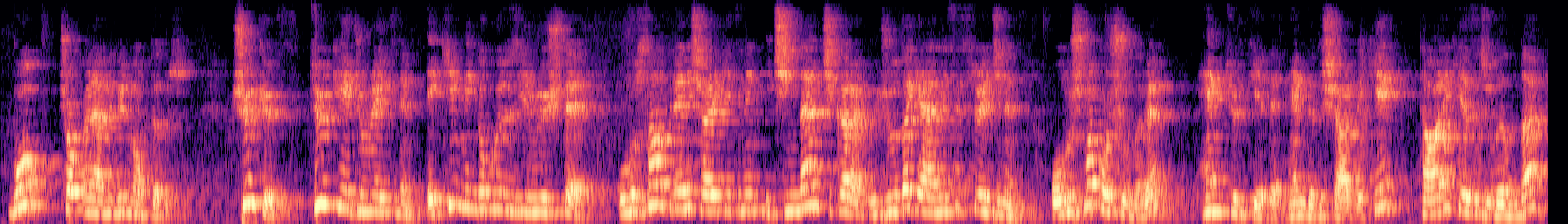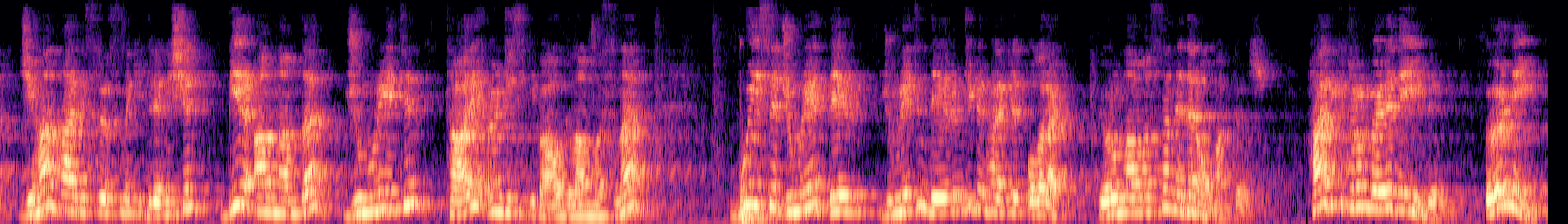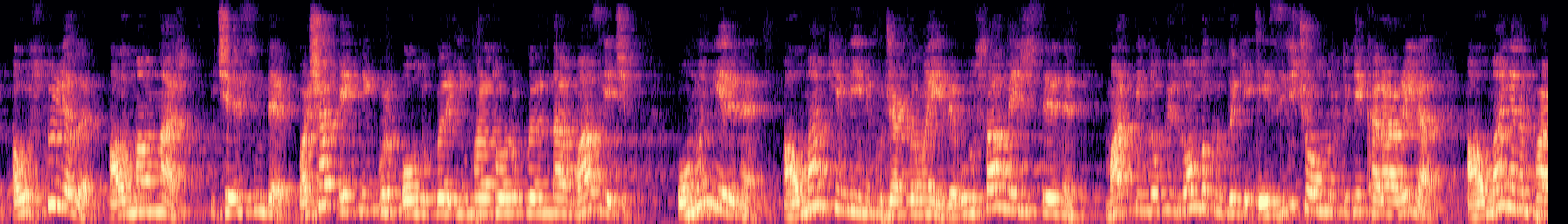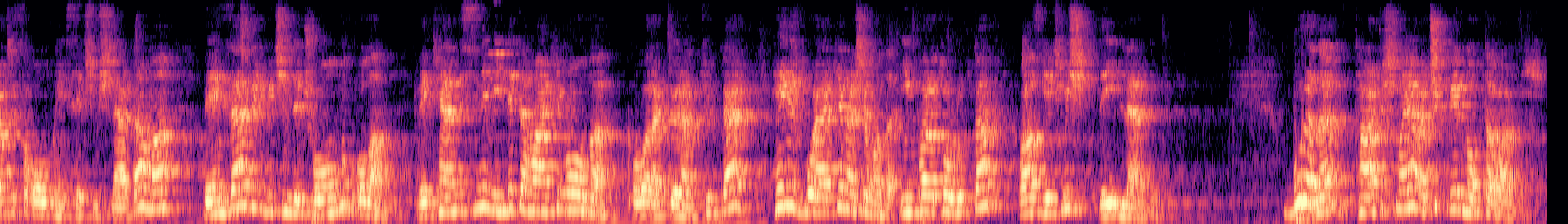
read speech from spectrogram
Bu çok önemli bir noktadır. Çünkü Türkiye Cumhuriyeti'nin Ekim 1923'te Ulusal Direniş Hareketi'nin içinden çıkarak vücuda gelmesi sürecinin oluşma koşulları hem Türkiye'de hem de dışarıdaki tarih yazıcılığında Cihan Harbi sırasındaki direnişin bir anlamda Cumhuriyet'in tarih öncesi gibi algılanmasına bu ise Cumhuriyet dev, Cumhuriyet'in devrimci bir hareket olarak yorumlanmasına neden olmaktadır. Halbuki durum böyle değildi. Örneğin Avusturyalı Almanlar içerisinde başat etnik grup oldukları imparatorluklarından vazgeçip onun yerine Alman kimliğini kucaklamayı ve ulusal meclislerinin Mart 1919'daki ezici çoğunluktaki kararıyla Almanya'nın parçası olmayı seçmişlerdi ama benzer bir biçimde çoğunluk olan ve kendisini millete hakim olarak gören Türkler henüz bu erken aşamada imparatorluktan vazgeçmiş değillerdi. Burada tartışmaya açık bir nokta vardır.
